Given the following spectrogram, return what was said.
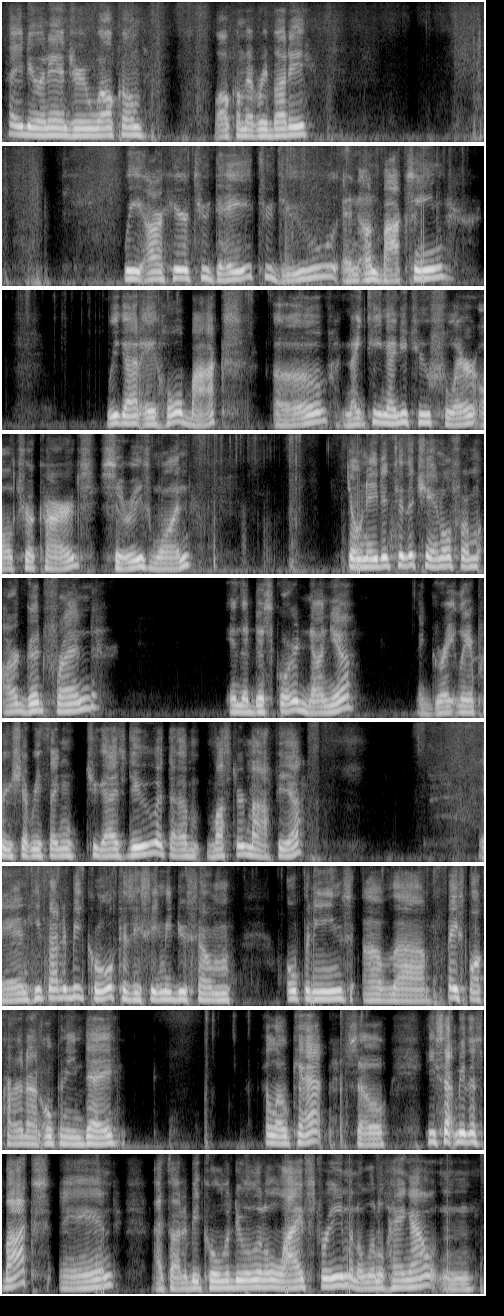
How you doing, Andrew? Welcome. Welcome, everybody. We are here today to do an unboxing. We got a whole box of 1992 Fleer Ultra cards, Series 1, donated to the channel from our good friend in the Discord, Nunya. I greatly appreciate everything you guys do at the Mustard Mafia. And he thought it'd be cool because he seen me do some openings of the baseball card on opening day. Hello, Cat. So he sent me this box and I thought it'd be cool to do a little live stream and a little hangout and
